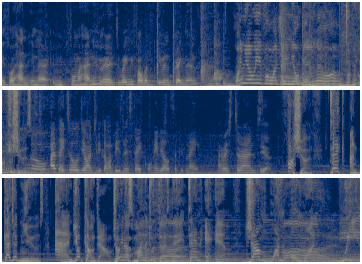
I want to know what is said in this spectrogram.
me for hand in mar- for my hand in marriage way before I was even pregnant. topical issues, So, as I told you, I want to become a business tycoon. Maybe I'll start with my a restaurant. Yeah. fashion, tech and gadget news, and your countdown. Join us Monday to Thursday, 10 a.m. Jam 101. We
